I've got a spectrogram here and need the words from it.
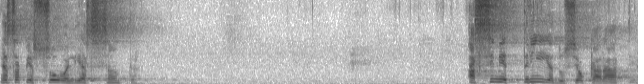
Essa pessoa ali é santa. A simetria do seu caráter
